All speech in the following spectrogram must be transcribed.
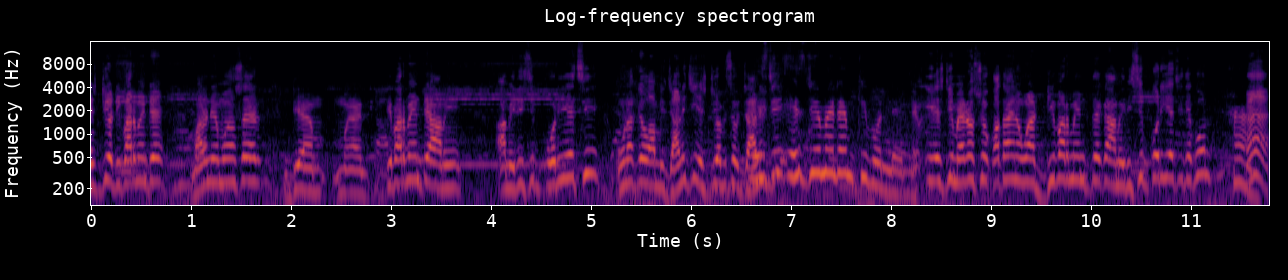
এসডিও ডিপার্টমেন্টে মাননীয় মহাশয়ের ডিপার্টমেন্টে আমি আমি রিসিভ করিয়েছি ওনাকেও আমি জানিয়েছি এসডি অফিসেও জানিয়েছি। এসডিও ম্যাডাম কি বললেন? এসডি ম্যাডামের সঙ্গে কথা হয় না ওনার ডিপার্টমেন্ট থেকে আমি রিসিভ করিয়েছি দেখুন হ্যাঁ। হ্যাঁ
